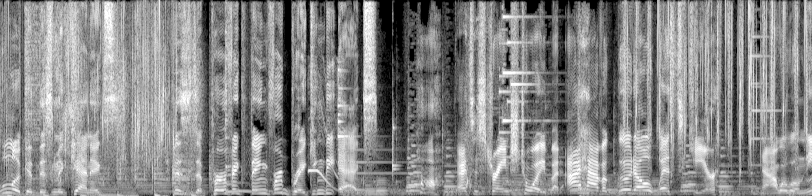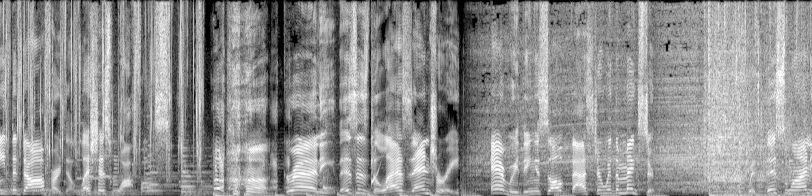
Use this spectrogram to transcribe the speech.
Look at this mechanics. This is a perfect thing for breaking the eggs. Huh, that's a strange toy, but I have a good old whisk here. Now we will need the dough for delicious waffles. Granny, this is the last century. Everything is solved faster with a mixer. With this one,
